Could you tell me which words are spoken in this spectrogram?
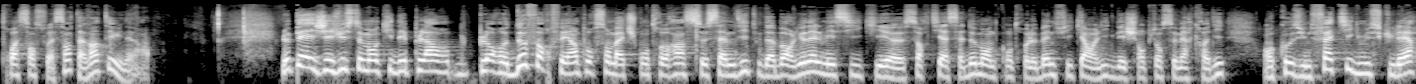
360 à 21h. Le PSG, justement, qui déplore deux forfaits hein, pour son match contre Reims ce samedi. Tout d'abord, Lionel Messi, qui est euh, sorti à sa demande contre le Benfica en Ligue des Champions ce mercredi, en cause d'une fatigue musculaire.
